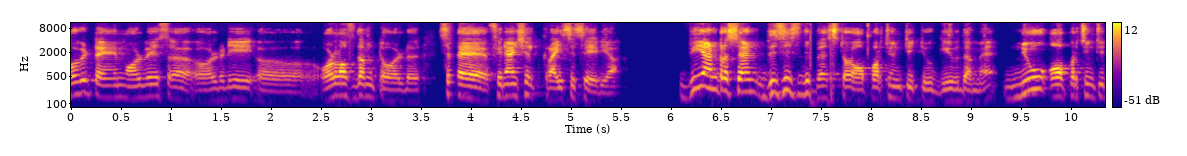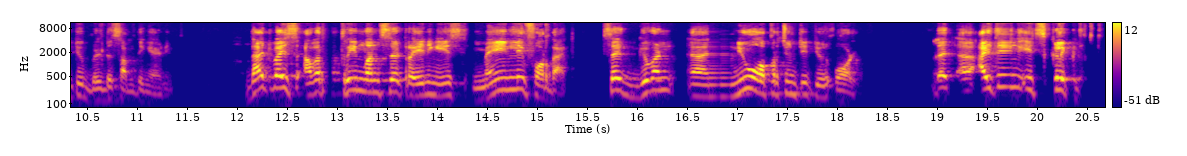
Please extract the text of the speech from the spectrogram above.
COVID time always uh, already uh, all of them told say financial crisis area. We understand this is the best opportunity to give them a new opportunity to build something earning. That wise, our three months uh, training is mainly for that. So given a new opportunity to all. That uh, I think it's clicked.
